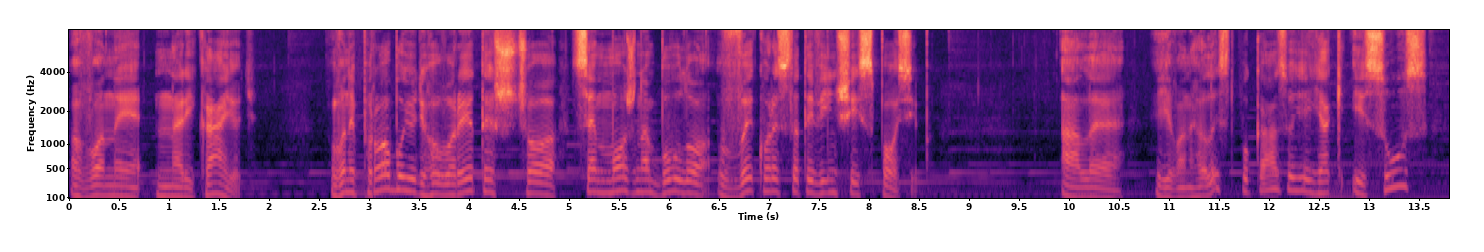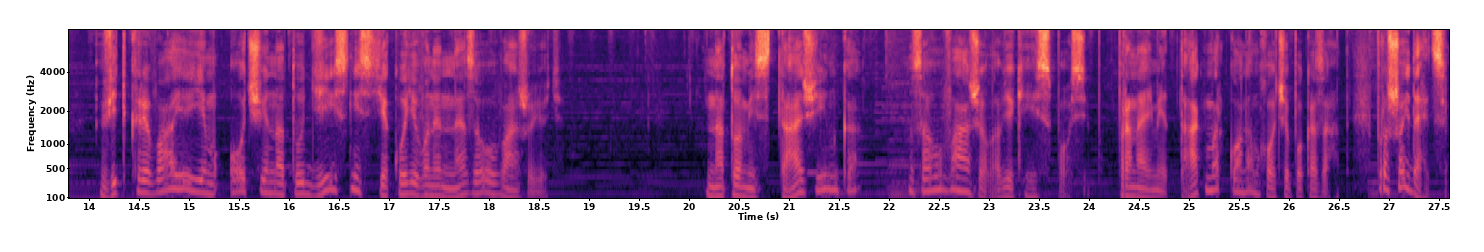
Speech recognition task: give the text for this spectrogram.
Вони нарікають, вони пробують говорити, що це можна було використати в інший спосіб. Але євангелист показує, як Ісус відкриває їм очі на ту дійсність, якої вони не зауважують. Натомість та жінка зауважила в якийсь спосіб. Принаймні так Марко нам хоче показати. Про що йдеться?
